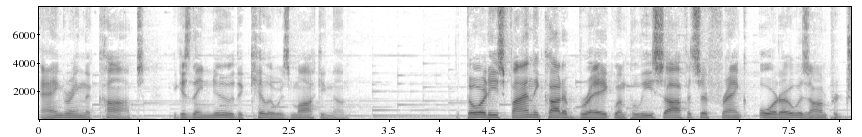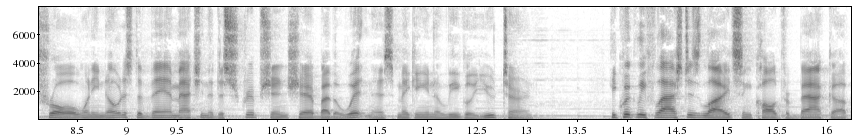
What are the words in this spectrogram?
angering the cops because they knew the killer was mocking them. Authorities finally caught a break when police officer Frank Orta was on patrol when he noticed a van matching the description shared by the witness making an illegal U turn. He quickly flashed his lights and called for backup.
